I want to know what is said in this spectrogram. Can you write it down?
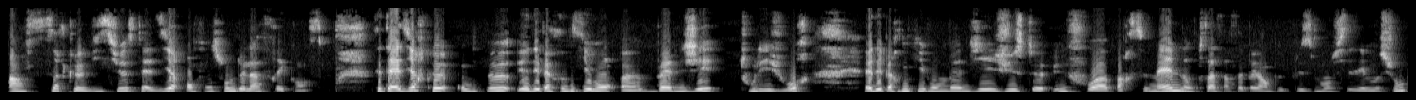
un cercle vicieux, c'est-à-dire en fonction de la fréquence. C'est-à-dire que peut, il y a des personnes qui vont euh, banger tous les jours, il y a des personnes qui vont banger juste une fois par semaine, donc ça, ça s'appelle un peu plus manger ses émotions.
